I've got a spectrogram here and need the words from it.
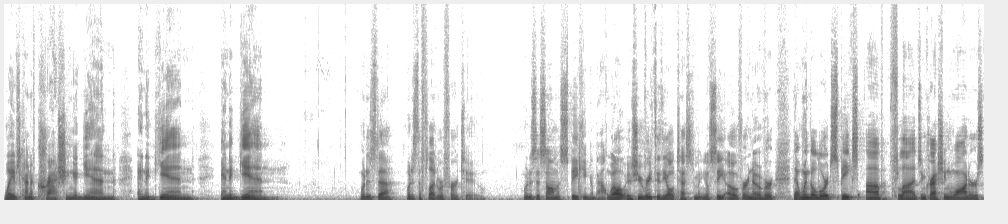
waves kind of crashing again and again and again. What, is the, what does the flood refer to? What is the psalmist speaking about? Well, as you read through the Old Testament, you'll see over and over that when the Lord speaks of floods and crashing waters,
